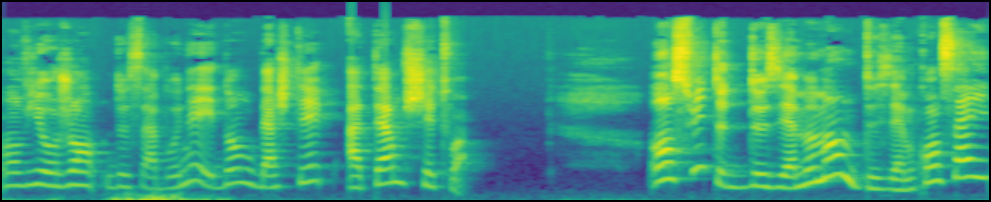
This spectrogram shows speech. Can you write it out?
envie aux gens de s'abonner et donc d'acheter à terme chez toi. Ensuite, deuxièmement, deuxième conseil,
